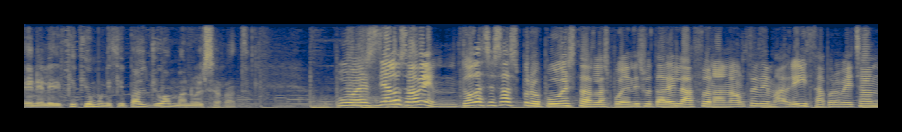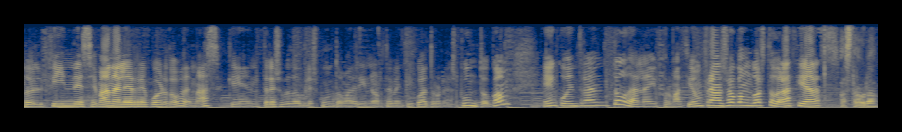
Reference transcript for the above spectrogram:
en el edificio municipal Joan Manuel Serrat. Pues ya lo saben, todas esas propuestas las pueden disfrutar en la zona norte de Madrid, aprovechando el fin de semana. Les recuerdo, además, que en www.madridnorte24horas.com encuentran toda la información. François, con gusto, gracias. Hasta ahora.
